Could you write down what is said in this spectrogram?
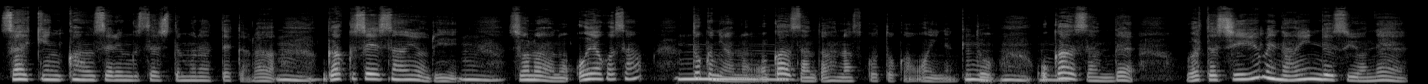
最近カウンセリングさせてもらってたら、ん。学生さんより、ん。そのあの親御さん、特にあのお母さんと話すことが多いねんけど、お母さんで「私夢ないんですよね」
